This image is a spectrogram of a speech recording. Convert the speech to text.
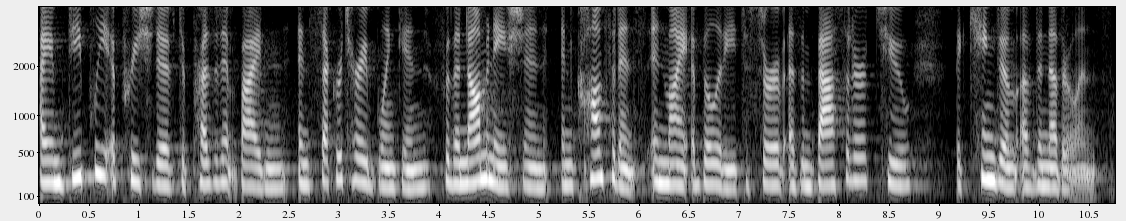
I am deeply appreciative to President Biden and Secretary Blinken for the nomination and confidence in my ability to serve as ambassador to the Kingdom of the Netherlands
